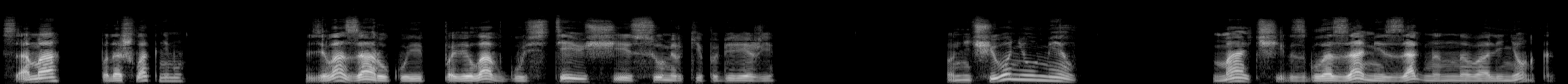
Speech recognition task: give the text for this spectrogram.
Сама подошла к нему взяла за руку и повела в густеющие сумерки побережья. Он ничего не умел. Мальчик с глазами загнанного олененка.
